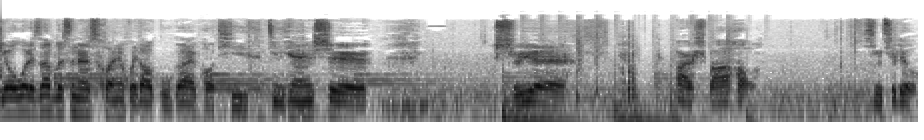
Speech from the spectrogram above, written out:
Yo, what is up, listeners？欢迎回到谷歌爱跑题。今天是十月二十八号，星期六。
